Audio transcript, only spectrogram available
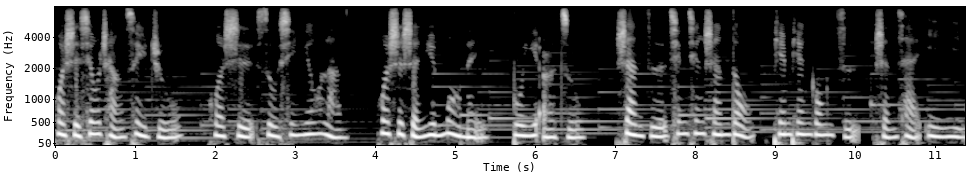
或是修长翠竹。或是素心幽兰，或是神韵墨美，不一而足。扇子轻轻扇动，翩翩公子神采奕奕。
